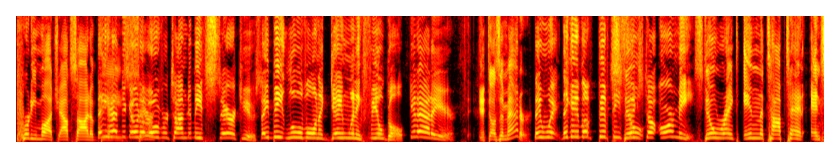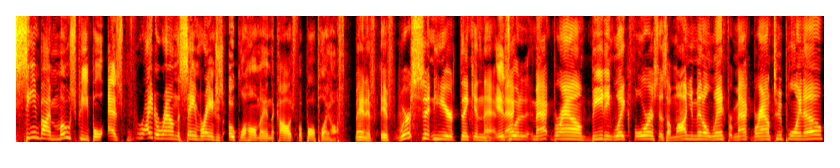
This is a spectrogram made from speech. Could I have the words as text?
pretty much outside of. They the had to go Syrac- to overtime to beat Syracuse. They beat Louisville on a game-winning field goal. Get out of here. It doesn't matter. They went, they gave up 56 still, to Army. Still ranked in the top 10 and seen by most people as right around the same range as Oklahoma in the college football playoff. Man, if if we're sitting here thinking that it's Mack, what it is. Mack Brown beating Wake Forest is a monumental win for Mack Brown 2.0,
